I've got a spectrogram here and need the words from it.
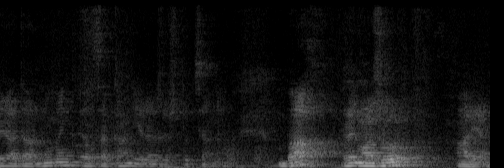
վերադառնում ենք դասական երաժշտությանը։ Բախ, ռե մաժոր, արիա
